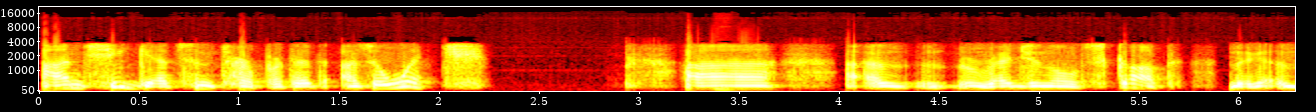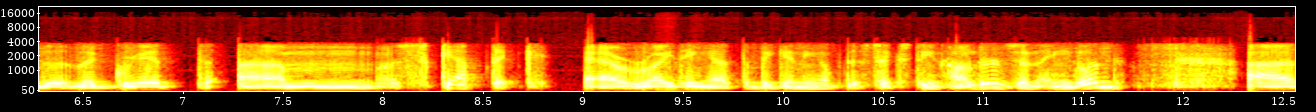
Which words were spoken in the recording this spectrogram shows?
and she gets interpreted as a witch. Uh, uh, Reginald Scot, the, the, the great um, skeptic, uh, writing at the beginning of the 1600s in England, uh,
